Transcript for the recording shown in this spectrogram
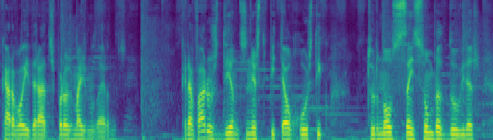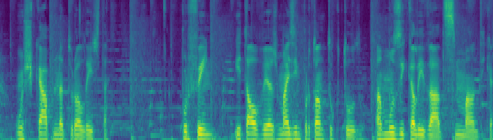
carboidratos para os mais modernos, cravar os dentes neste pitel rústico tornou-se sem sombra de dúvidas um escape naturalista. Por fim, e talvez mais importante do que tudo, a musicalidade semântica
